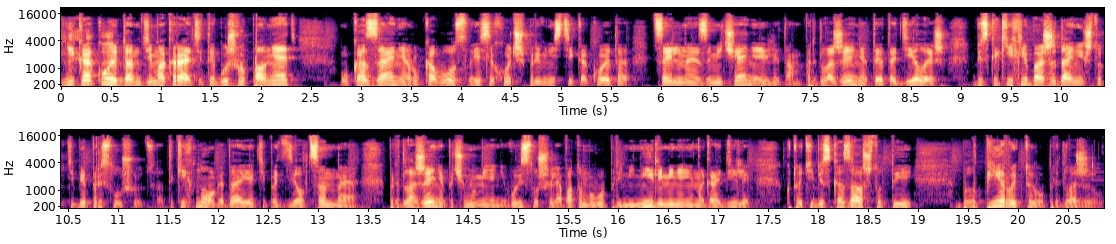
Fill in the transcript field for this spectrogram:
Никакой там демократии. Ты будешь выполнять указания руководства. Если хочешь привнести какое-то цельное замечание или там предложение, ты это делаешь без каких-либо ожиданий, что к тебе прислушаются. А таких много, да, я типа сделал ценное предложение, почему меня не выслушали, а потом его применили, меня не наградили. Кто тебе сказал, что ты был первый, кто его предложил?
